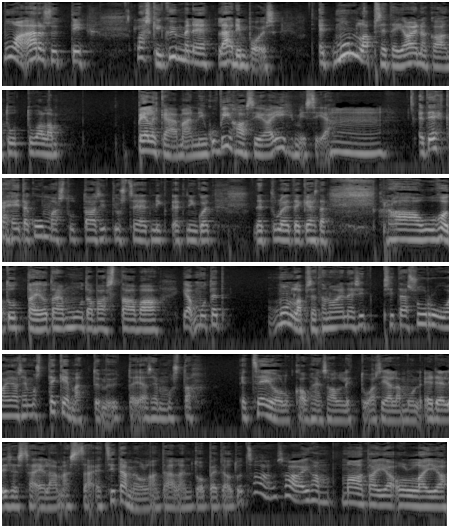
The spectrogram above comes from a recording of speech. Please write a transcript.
mua ärsytti, laskin kymmeneen, lähdin pois. Et mun lapset ei ainakaan tuu tuolla pelkäämään niin kuin vihaisia ihmisiä. Mm. Et ehkä heitä kummastuttaa sitten just se, että et, niinku, et, et tulee tekemään sitä rauhoitutta tai jotain muuta vastaavaa. Ja, mutta et mun lapsethan on aina sit, sitä surua ja semmoista tekemättömyyttä ja semmoista, että se ei ollut kauhean sallittua siellä mun edellisessä elämässä. Et sitä me ollaan täällä nyt opeteltu, että saa, saa ihan maata ja olla ja,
